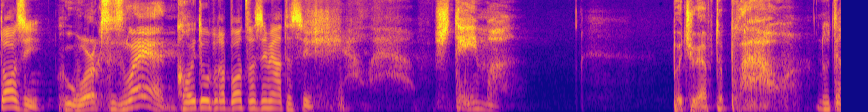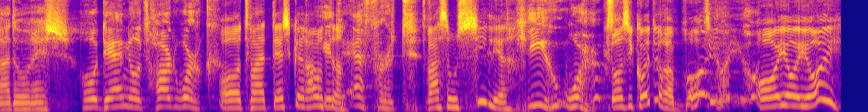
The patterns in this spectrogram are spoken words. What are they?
Този, who works his land, който обработва земята си, ще има. but you have to plow. Но трябва да ореш. Oh, Daniel, it's hard work. О, това е тежка работа. It's effort. Това са усилия. He who works. Този, който работи. Ой, ой, Ой,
